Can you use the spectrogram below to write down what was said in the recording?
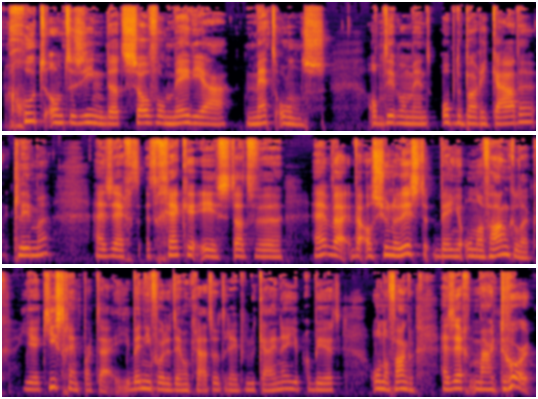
goed om te zien dat zoveel media met ons op dit moment op de barricade klimmen. Hij zegt: Het gekke is dat we. Hè, als journalist ben je onafhankelijk. Je kiest geen partij. Je bent niet voor de Democraten of de Republikeinen. Je probeert onafhankelijk. Hij zegt: Maar door,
